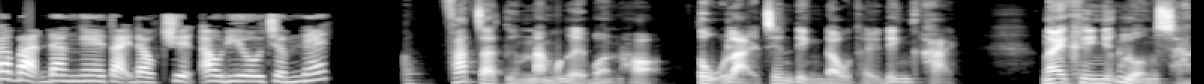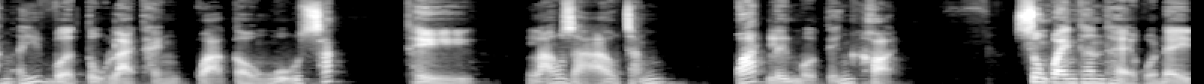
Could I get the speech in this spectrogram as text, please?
Các bạn đang nghe tại đọc truyện audio.net Phát ra từ năm người bọn họ, Tụ lại trên đỉnh đầu thầy Đinh Khải. Ngay khi những luồng sáng ấy vừa tụ lại thành quả cầu ngũ sắc, Thì lão giả áo trắng quát lên một tiếng khỏi. Xung quanh thân thể của đây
